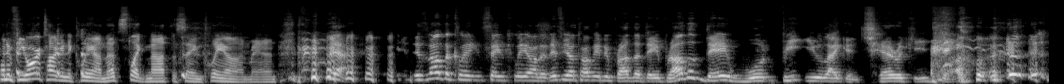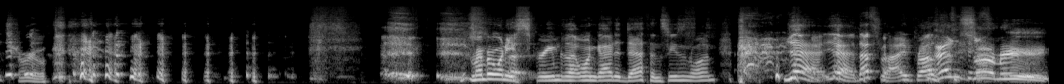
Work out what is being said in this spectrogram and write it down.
And if you are talking to Cleon, that's like not the same Cleon, man. Yeah. it's not the clean, same Cleon. And if you're talking to Brother Day, Brother Day would beat you like a Cherokee dog. True. He Remember when he screamed that one guy to death in season one? yeah, yeah, that's right. Brother, Answer me!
